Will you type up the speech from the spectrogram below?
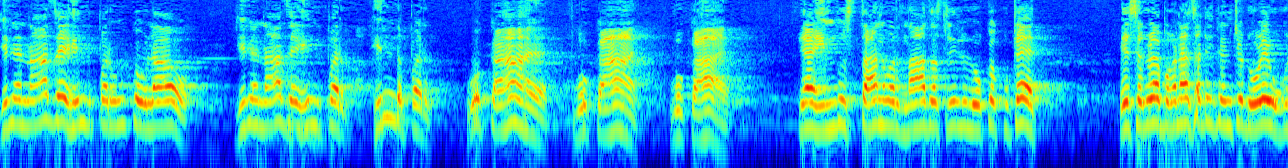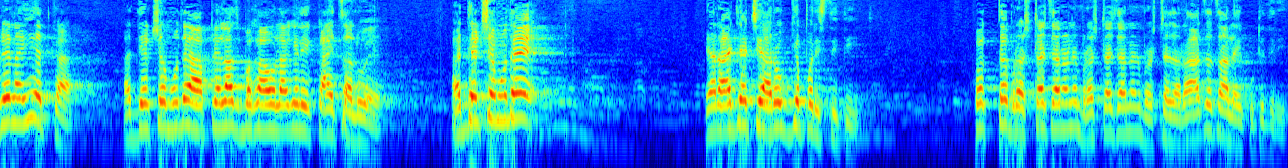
जिन्हें नाज है हिंद पर उनको लाओ जिन्हें नाज है हिंद पर हिंद पर वो कहाँ है वो कहाँ है वो कहाँ है? त्या हिंदुस्थानवर नाद असलेली लोक कुठे आहेत? हे सगळं बघण्यासाठी त्यांचे डोळे उघडे नाही आहेत का? अध्यक्ष मोदय आपल्यालाच बघावं लागेल हे काय चालू आहे. अध्यक्ष मोदय या राज्याची आरोग्य परिस्थिती. फक्त भ्रष्टाचाराने आणि भ्रष्टाचार आजच आलाय कुठेतरी.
